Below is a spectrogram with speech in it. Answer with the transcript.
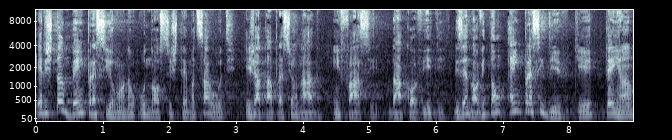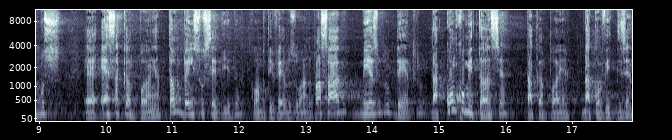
eles também pressionam o nosso sistema de saúde, que já está pressionado em face da Covid-19. Então, é imprescindível que tenhamos é, essa campanha tão bem sucedida como tivemos o ano passado, mesmo dentro da concomitância da campanha da Covid-19.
